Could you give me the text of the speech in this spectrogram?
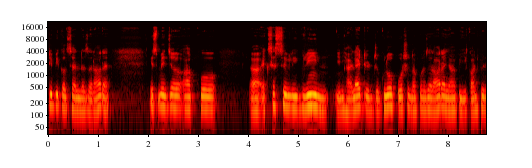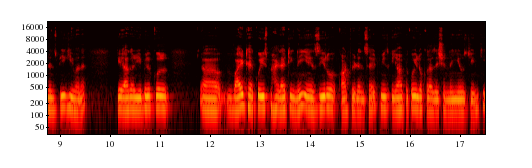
ٹپیکل سیل نظر آ رہا ہے۔ اس میں جو آپ کو ایکسیسولی گرین یعنی ہائی لائٹڈ جو گلو پورشن آپ کو نظر آ رہا ہے، یہاں پہ یہ کانفیڈنس بھی گیون ہے کہ اگر یہ بالکل وائٹ ہے، کوئی اس پہ ہائی لائٹنگ نہیں ہے زیرو کانفیڈنس ہے اٹ مینس کہ یہاں پہ کوئی لوکلائزیشن نہیں ہے اس جین کی۔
